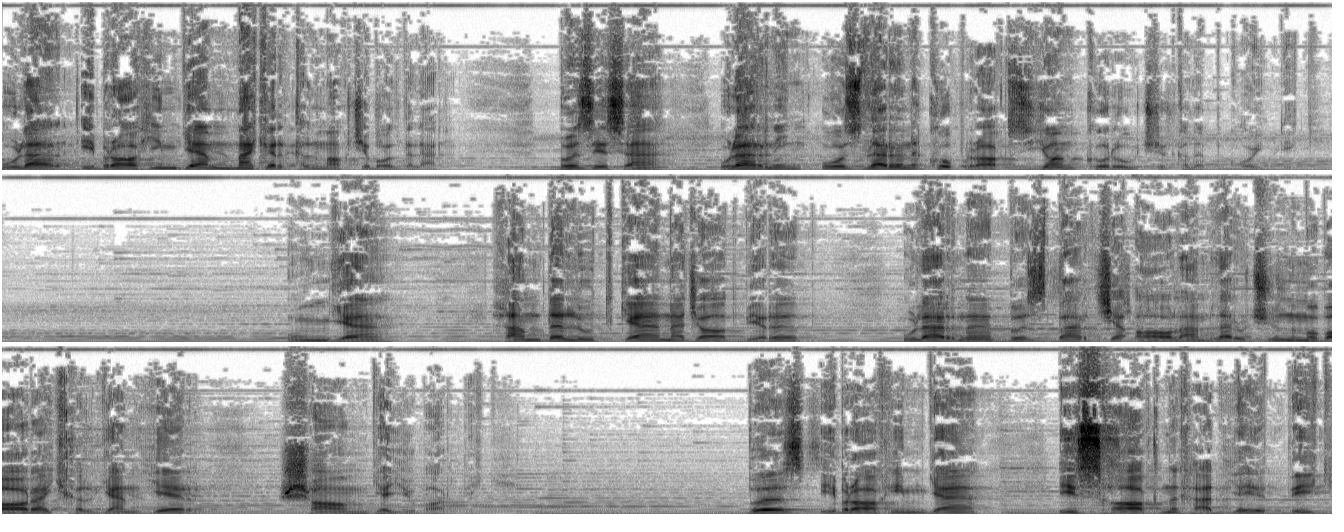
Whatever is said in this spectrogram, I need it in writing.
Ular ibrohimga makr qilmoqchi bo'ldilar. Biz esa ularning o'zlarini ko'proq ziyon ko'ruvchi qilib qo'ydik. Unga hamda lutga najot berib ularni biz barcha olamlar uchun muborak qilgan yer shomga yubordik. Biz ibrohimga ishoqni hadya etdik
